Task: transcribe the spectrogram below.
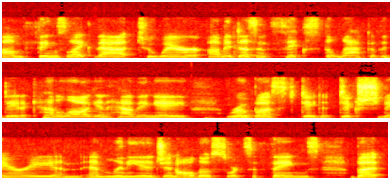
um, things like that, to where um, it doesn't fix the lack of a data catalog and having a robust data dictionary and, and lineage and all those sorts of things. But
